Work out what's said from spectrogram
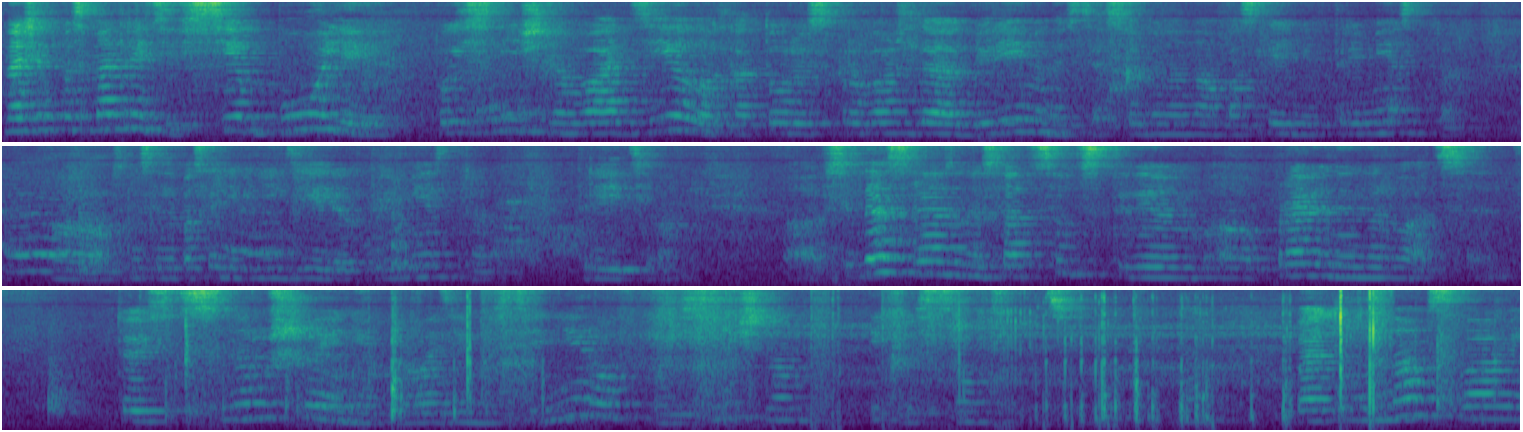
Значит, посмотрите, все боли поясничного отдела, которые сопровождают беременность, особенно на последних триместрах, а, в смысле на последних неделях триместра третьего, а, всегда связаны с отсутствием а, правильной иннервации. То есть с нарушением проводимости нервов в поясничном и крестцом хребте. Поэтому нам с вами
